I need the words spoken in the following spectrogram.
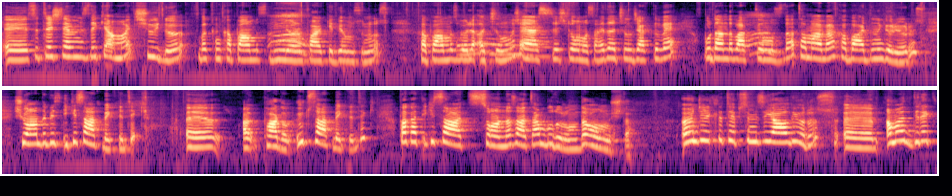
e, streçlememizdeki amaç şuydu. Bakın kapağımız bilmiyorum fark ediyor musunuz? Kapağımız böyle açılmış. Eğer streçli olmasaydı açılacaktı ve buradan da baktığımızda tamamen kabardığını görüyoruz. Şu anda biz 2 saat bekledik. E, pardon 3 saat bekledik. Fakat 2 saat sonra zaten bu durumda olmuştu. Öncelikle tepsimizi yağlıyoruz. E, ama direkt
